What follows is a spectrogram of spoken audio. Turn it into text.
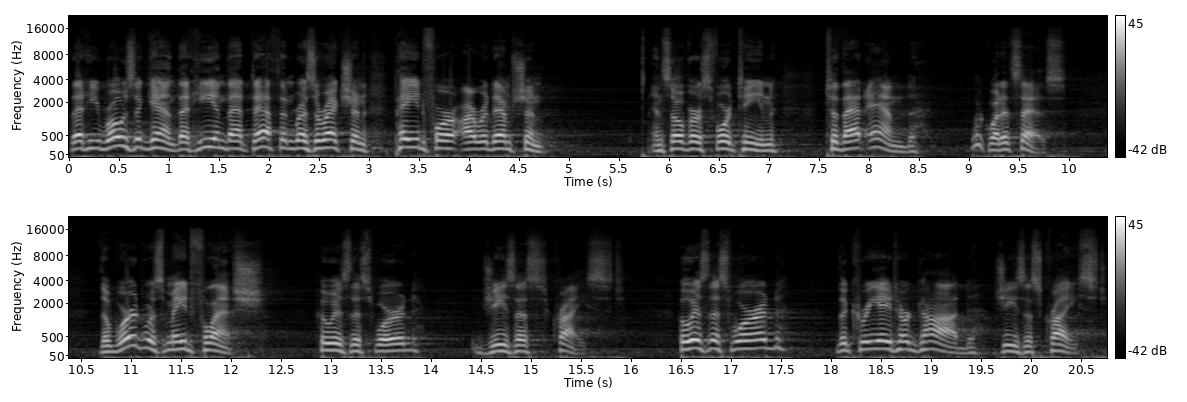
that He rose again, that He in that death and resurrection paid for our redemption. And so, verse 14, to that end, look what it says The Word was made flesh. Who is this Word? Jesus Christ. Who is this Word? The Creator God, Jesus Christ.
